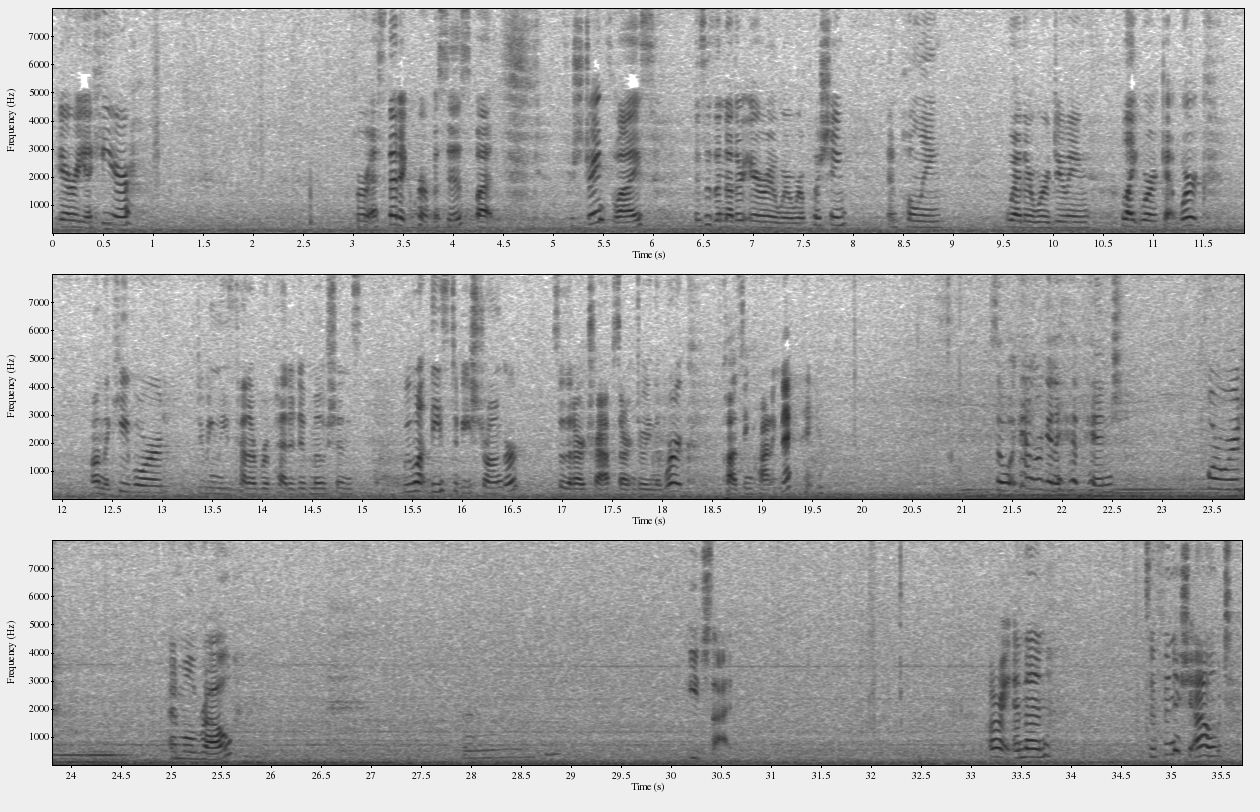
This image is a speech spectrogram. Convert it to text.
area here for aesthetic purposes, but for strength wise, this is another area where we're pushing and pulling, whether we're doing light work at work, on the keyboard, doing these kind of repetitive motions. We want these to be stronger so that our traps aren't doing the work, causing chronic neck pain. So again, we're gonna hip hinge forward and we'll row each side. All right, and then to finish out,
